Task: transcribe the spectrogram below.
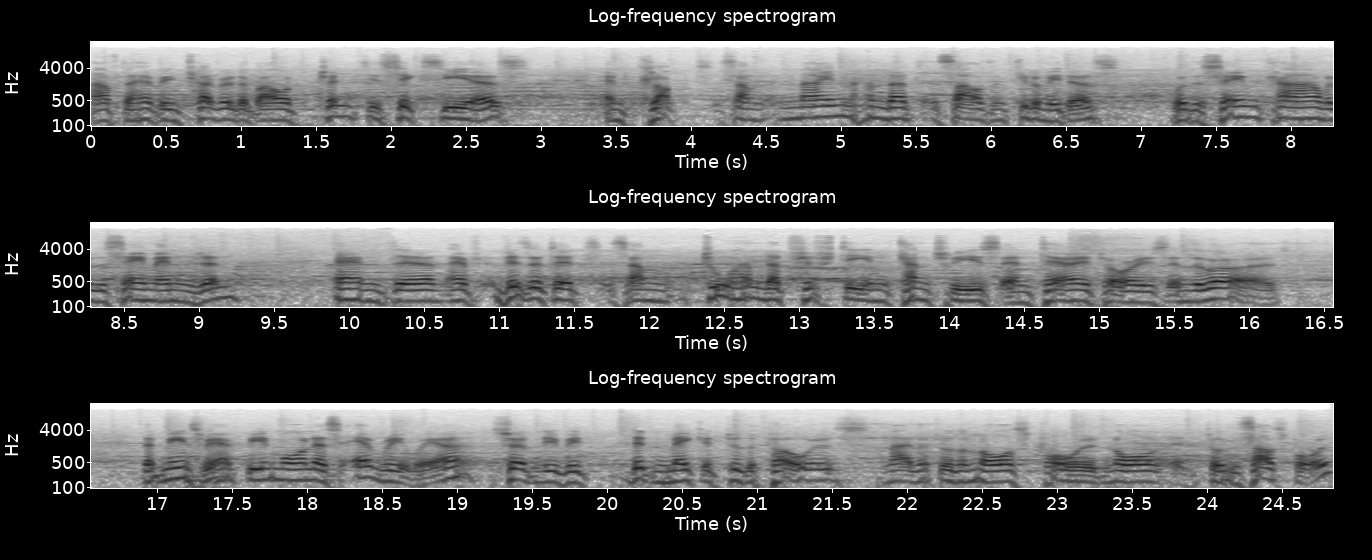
after having traveled about 26 years and clocked some 900,000 kilometers with the same car, with the same engine, and uh, have visited some 215 countries and territories in the world. That means we have been more or less everywhere. Certainly we didn't make it to the poles, neither to the North Pole nor to the South Pole,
